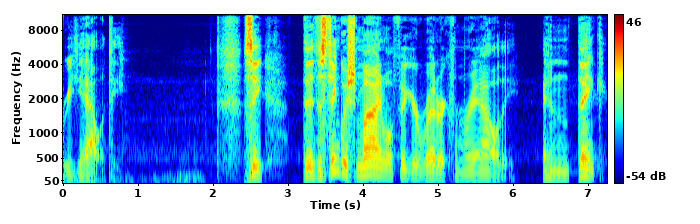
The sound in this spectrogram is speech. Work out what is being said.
reality. See, the distinguished mind will figure rhetoric from reality and think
